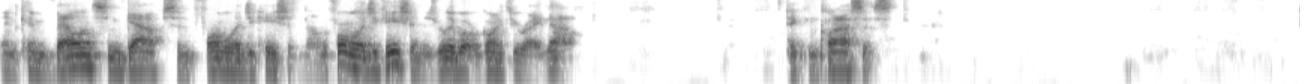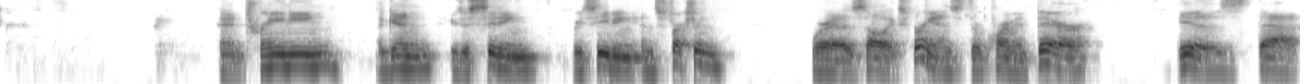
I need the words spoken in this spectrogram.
and can balance some gaps in formal education. Now, the formal education is really what we're going through right now taking classes. And training, again, you're just sitting, receiving instruction, Whereas solid experience, the requirement there is that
